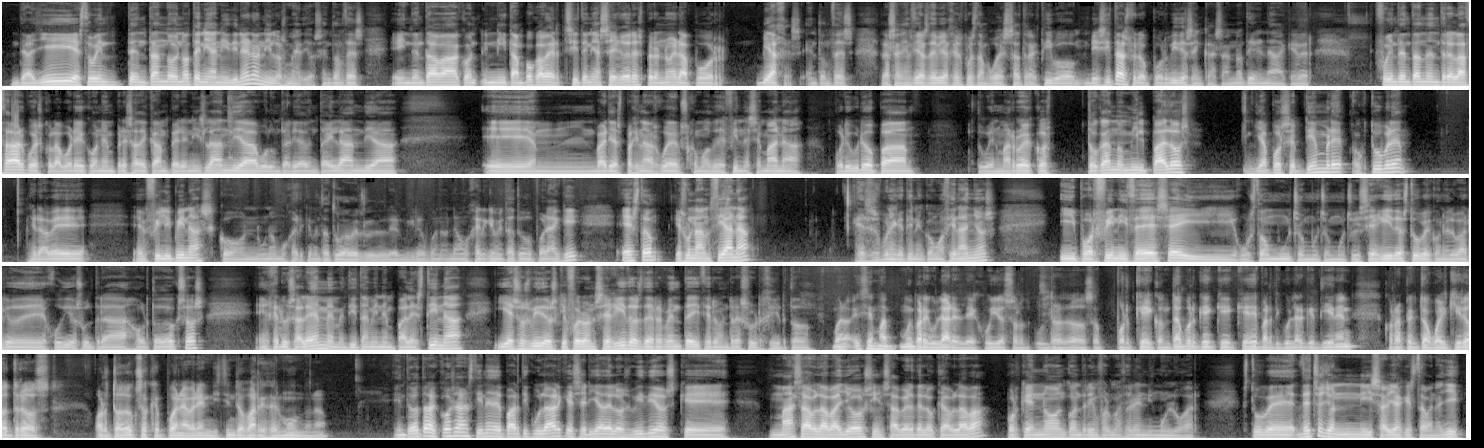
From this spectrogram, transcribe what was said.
de allí estuve intentando, no tenía ni dinero ni los medios, entonces intentaba, ni tampoco, a ver, sí tenía seguidores, pero no era por viajes, entonces las agencias de viajes pues tampoco es atractivo visitas, pero por vídeos en casa, no tiene nada que ver fui intentando entrelazar, pues colaboré con empresa de camper en Islandia, voluntariado en Tailandia, em, varias páginas web como de fin de semana por Europa, estuve en Marruecos tocando mil palos, ya por septiembre, octubre, grabé en Filipinas con una mujer que me tatuó, a ver el, micrófono, una mujer que me tatuó por aquí, esto, es una anciana, que se supone que tiene como 100 años, y por fin hice ese y gustó mucho, mucho, mucho. Y seguido estuve con el barrio de judíos ultra ortodoxos en Jerusalén, me metí también en Palestina y esos vídeos que fueron seguidos de repente hicieron resurgir todo. Bueno, ese es muy particular, el de judíos ultraortodoxos. ¿Por qué? Contá por qué, qué, qué es de particular que tienen con respecto a cualquier otros ortodoxos que pueden haber en distintos barrios del mundo, ¿no? Entre otras cosas, tiene de particular que sería de los vídeos que más hablaba yo sin saber de lo que hablaba, porque no encontré información en ningún lugar. Estuve, de hecho, yo ni sabía que estaban allí.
